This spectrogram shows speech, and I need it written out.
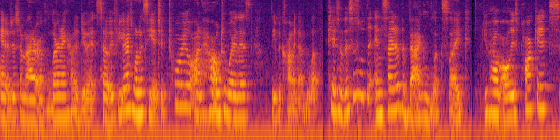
and it's just a matter of learning how to do it. So if you guys want to see a tutorial on how to wear this, leave a comment down below. Okay, so this is what the inside of the bag looks like. You have all these pockets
